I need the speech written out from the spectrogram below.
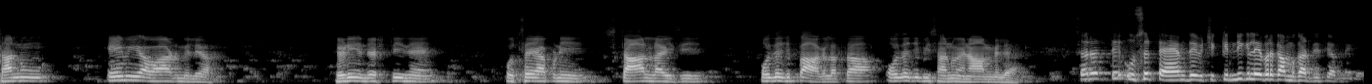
ਸਾਨੂੰ ਇਹ ਵੀ ਅਵਾਰਡ ਮਿਲਿਆ ਜਿਹੜੀ ਇੰਡਸਟਰੀ ਨੇ ਉੱਥੇ ਆਪਣੀ ਸਟਾਲ ਲਾਈ ਸੀ ਉਹਦੇ 'ਚ ਭਾਗ ਲੱਤਾ ਉਹਦੇ 'ਚ ਵੀ ਸਾਨੂੰ ਇਨਾਮ ਮਿਲਿਆ। ਸਰ ਤੇ ਉਸ ਟਾਈਮ ਦੇ ਵਿੱਚ ਕਿੰਨੀ ਕੁ ਲੇਬਰ ਕੰਮ ਕਰਦੀ ਸੀ ਆਪਣੇ ਕੋਲ?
